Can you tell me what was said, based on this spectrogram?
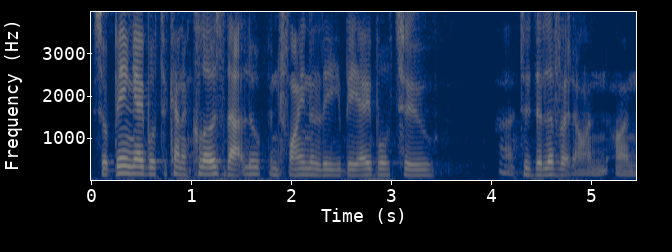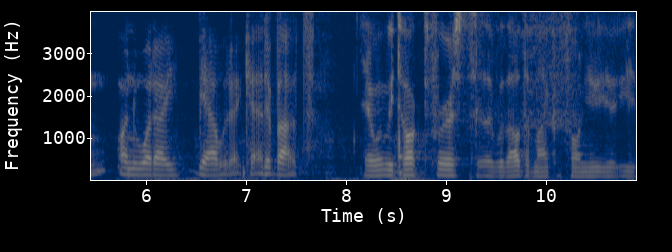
So being able to kind of close that loop and finally be able to uh, to deliver on on on what I yeah what I care about. Yeah, when we talked first uh, without the microphone, you, you,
